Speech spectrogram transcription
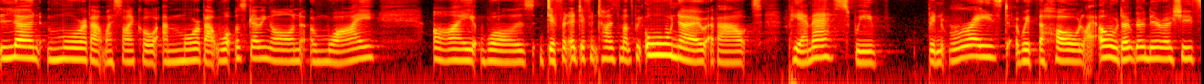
learn more about my cycle and more about what was going on and why I was different at different times of the month. We all know about PMS. We've been raised with the whole like, oh, don't go near her. She's,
